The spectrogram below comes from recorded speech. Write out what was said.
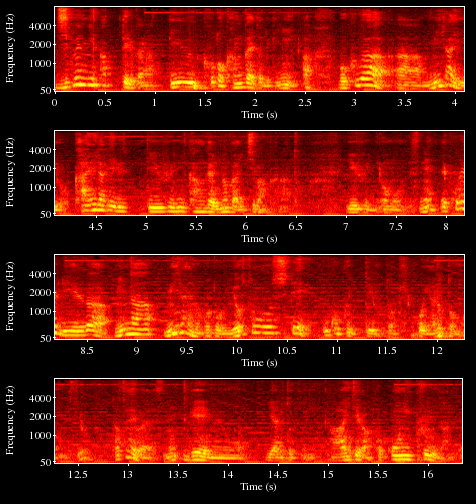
自分に合ってるかなっていうことを考えた時にあ僕はあ未来を変えられるっていうふうに考えるのが一番かなというふうに思うんですね。でこれ理由がみんな未来のことを予想して動くっていうことを結構やると思うんですよ。例えばですねゲームをやるときに相手がここに来るなんて、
